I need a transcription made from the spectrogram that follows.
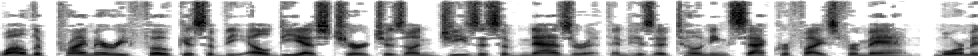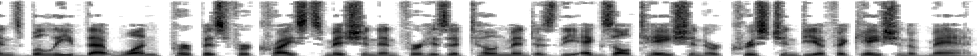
While the primary focus of the LDS Church is on Jesus of Nazareth and his atoning sacrifice for man, Mormons believe that one purpose for Christ's mission and for his atonement is the exaltation or Christian deification of man.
